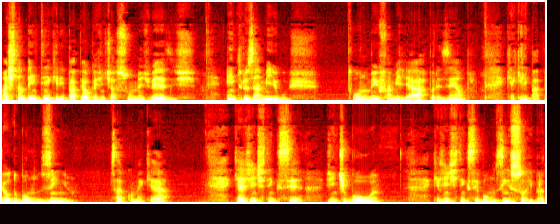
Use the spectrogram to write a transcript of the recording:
Mas também tem aquele papel que a gente assume às vezes entre os amigos ou no meio familiar, por exemplo, que é aquele papel do bonzinho, sabe como é que é? Que a gente tem que ser gente boa, que a gente tem que ser bonzinho, sorrir para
